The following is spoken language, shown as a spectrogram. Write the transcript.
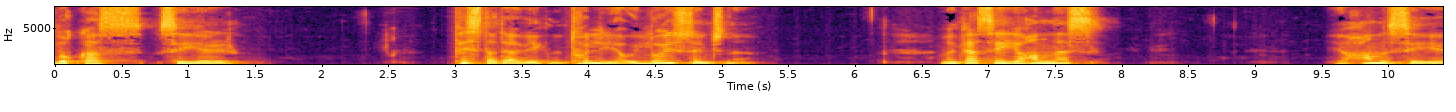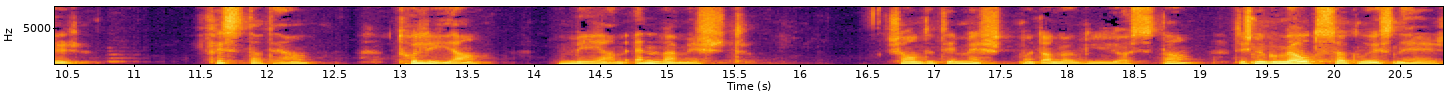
Lukas sier første dag i vikene tullia og i. Men hva sier Johannes? Johannes sier, fyrsta det, tullja, mean enn var mist. Sjån det til mist, men det annar ljøsta. Det er ikke noe møtsøkende i her.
